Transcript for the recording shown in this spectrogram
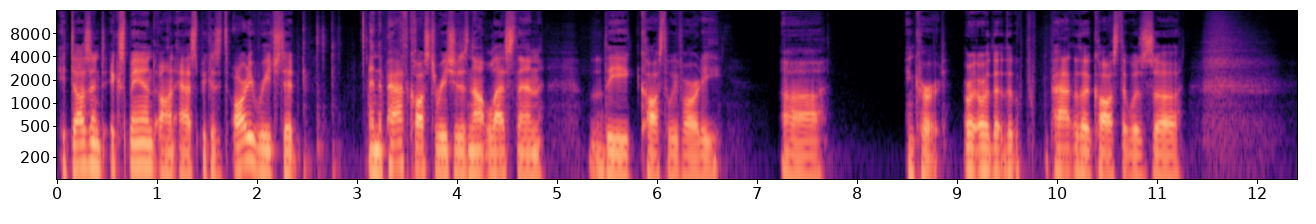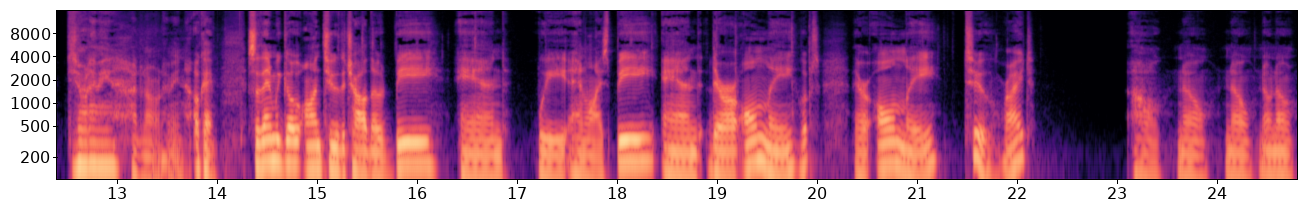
it doesn't expand on S because it's already reached it and the path cost to reach it is not less than the cost that we've already uh, incurred, or, or the the, path, the cost that was. Uh, do you know what I mean? I don't know what I mean. Okay, so then we go on to the child node B, and we analyze B, and there are only whoops, there are only two, right? Oh no, no, no, no.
